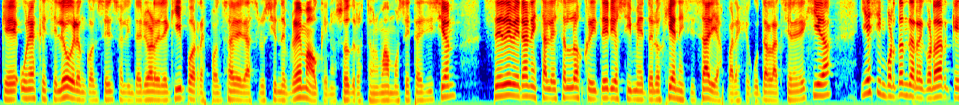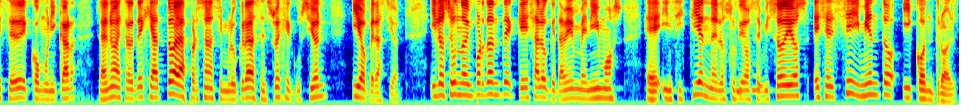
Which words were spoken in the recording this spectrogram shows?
que una vez que se logra un consenso al interior del equipo responsable de la solución del problema o que nosotros tomamos esta decisión, se deberán establecer los criterios y metodologías necesarias para ejecutar la acción elegida. Y es importante recordar que se debe comunicar la nueva estrategia a todas las personas involucradas en su ejecución y operación. Y lo segundo importante, que es algo que también venimos eh, insistiendo en los últimos episodios, es el seguimiento y control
